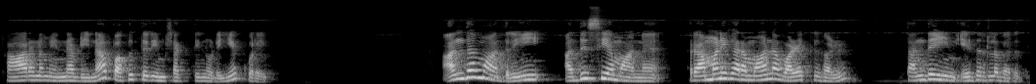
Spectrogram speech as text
காரணம் என்ன அப்படின்னா பகுத்தறியும் சக்தியினுடைய குறைவு அந்த மாதிரி அதிசயமான ரமணிகரமான வழக்குகள் தந்தையின் எதிரில் வருது.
